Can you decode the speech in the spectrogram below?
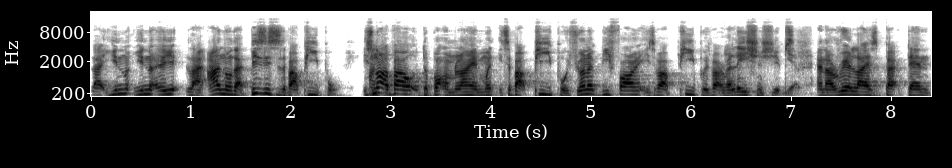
like you know you know like I know that business is about people. It's not about the bottom line. It's about people. If you want to be far, it's about people. It's about relationships. Yeah. And I realized back then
